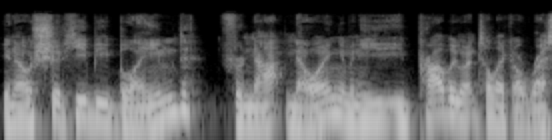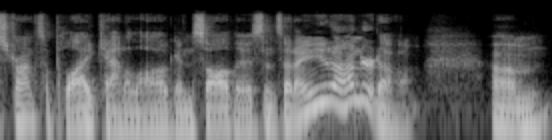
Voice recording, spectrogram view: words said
You know, should he be blamed for not knowing? I mean, he, he probably went to like a restaurant supply catalog and saw this and said, "I need a hundred of them." Um,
